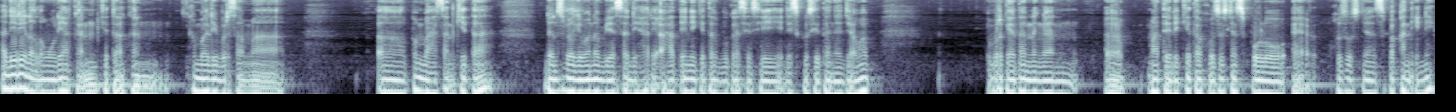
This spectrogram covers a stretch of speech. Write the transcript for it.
Hadirin Allah muliakan, kita akan kembali bersama uh, pembahasan kita dan sebagaimana biasa di hari Ahad ini kita buka sesi diskusi tanya jawab berkaitan dengan uh, materi kita khususnya 10 eh, khususnya sepekan ini.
